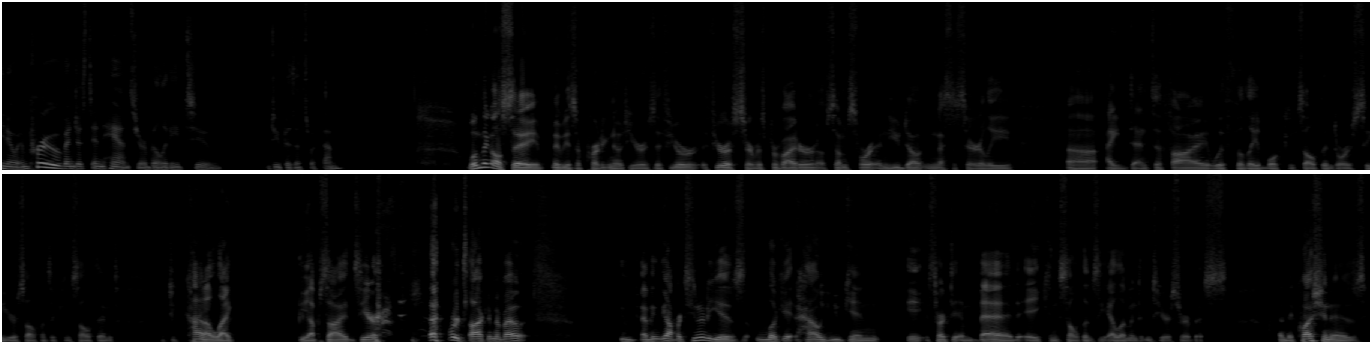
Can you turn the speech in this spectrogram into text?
you know, improve and just enhance your ability to do business with them. One thing I'll say, maybe as a parting note here, is if you're if you're a service provider of some sort and you don't necessarily uh, identify with the label consultant or see yourself as a consultant, but you kind of like the upsides here that we're talking about. I think the opportunity is look at how you can eh, start to embed a consultancy element into your service. And the question is,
